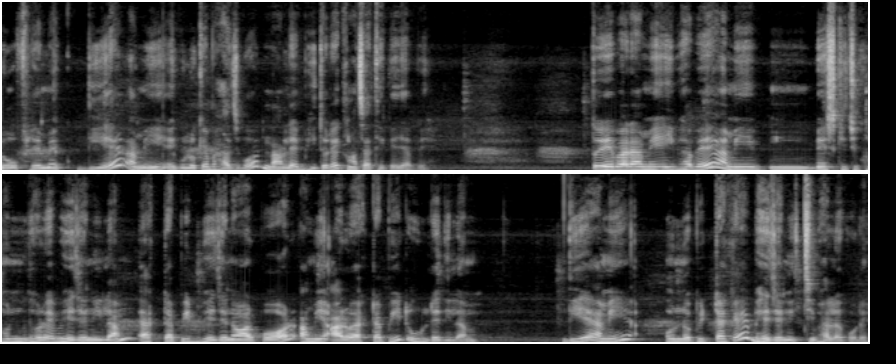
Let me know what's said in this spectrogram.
লো ফ্লেমে দিয়ে আমি এগুলোকে ভাজবো নাহলে ভিতরে কাঁচা থেকে যাবে। তো এবার আমি এইভাবে আমি বেশ কিছুক্ষণ ধরে ভেজে নিলাম। একটা পিঠ ভেজে নেওয়ার পর আমি আরও একটা পিঠ উল্টে দিলাম। দিয়ে আমি অন্য পিঠটাকে ভেজে নিচ্ছি ভালো করে।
